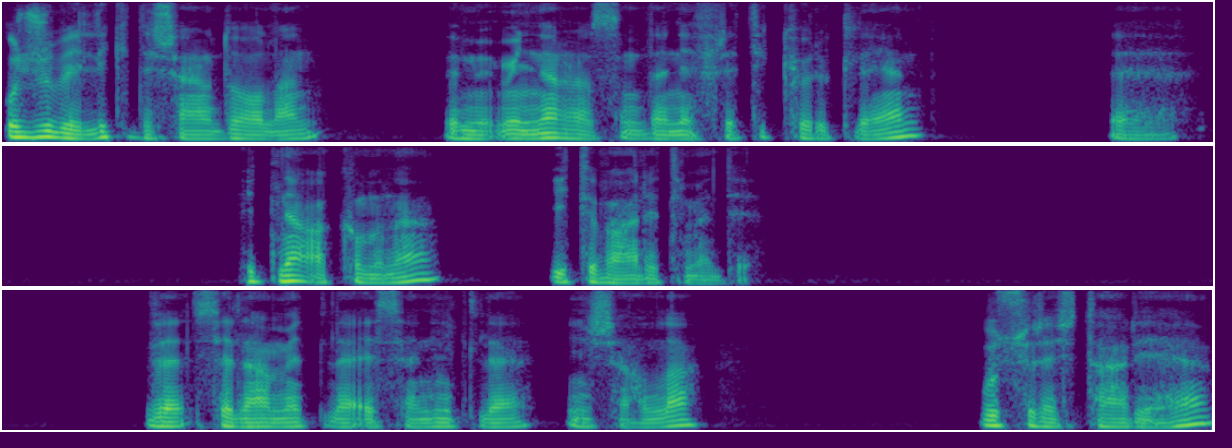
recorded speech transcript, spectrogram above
ucu belli ki dışarıda olan ve müminler arasında nefreti körükleyen e, fitne akımına itibar etmedi. Ve selametle, esenlikle inşallah bu süreç tarihe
